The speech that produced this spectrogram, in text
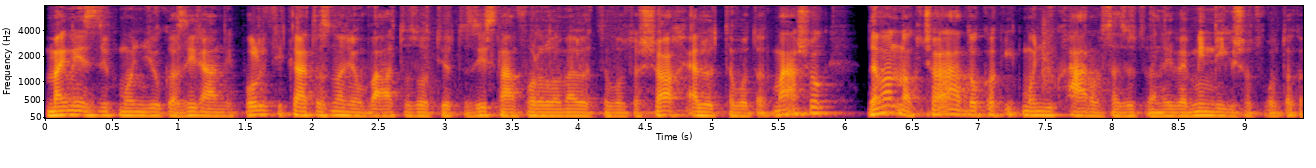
megnézzük mondjuk az iráni politikát, az nagyon változott, jött az iszlám forradalom, előtte volt a sah, előtte voltak mások, de vannak családok, akik mondjuk 350 éve mindig is ott voltak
